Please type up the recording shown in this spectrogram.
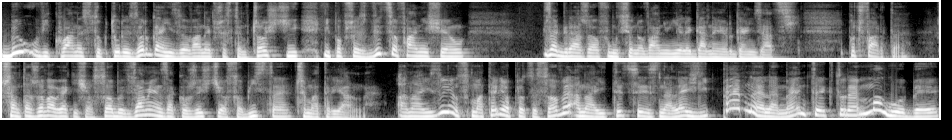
był uwikłany w struktury zorganizowanej przestępczości i poprzez wycofanie się zagrażał funkcjonowaniu nielegalnej organizacji. Po czwarte, szantażował jakieś osoby w zamian za korzyści osobiste czy materialne. Analizując materiał procesowy, analitycy znaleźli pewne elementy, które mogłyby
